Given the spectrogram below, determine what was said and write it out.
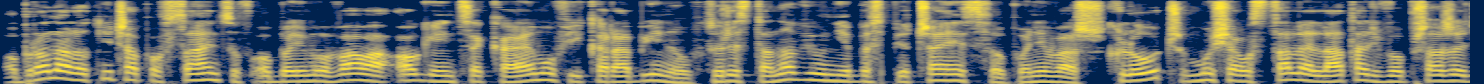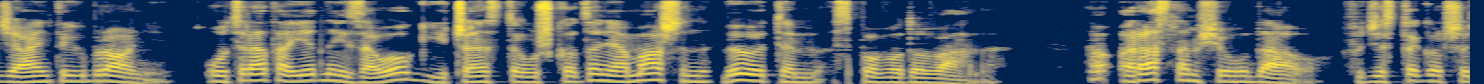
Obrona lotnicza powstańców obejmowała ogień CKM-ów i karabinów, który stanowił niebezpieczeństwo, ponieważ klucz musiał stale latać w obszarze działań tych broni. Utrata jednej załogi i częste uszkodzenia maszyn były tym spowodowane. No, raz nam się udało. 23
